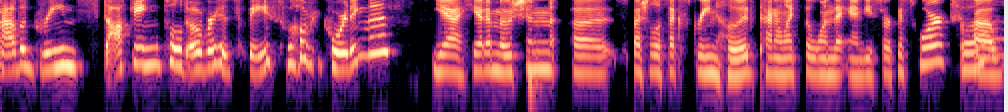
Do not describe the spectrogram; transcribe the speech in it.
have a green stocking pulled over his face while recording this? Yeah, he had a motion uh, special effects green hood, kind of like the one that Andy Serkis wore, uh, Oh.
